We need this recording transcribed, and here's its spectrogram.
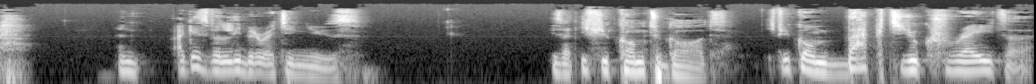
and I guess the liberating news, is that if you come to God, if you come back to your creator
